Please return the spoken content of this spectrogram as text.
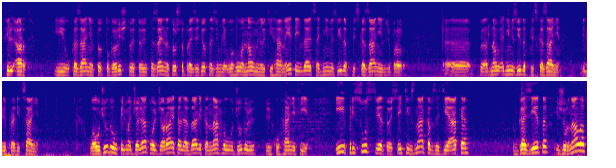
филь арт. И указание, тот, кто говорит, что это указание на то, что произойдет на земле. Вагуа наумин кихана. Это является одним из видов предсказания, или же про, э, одним из видов предсказания, или прорицания. Вауджуду фильмаджалят вальджарайт аля далика наху кухани фи и присутствие, то есть этих знаков зодиака в газетах и журналах,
